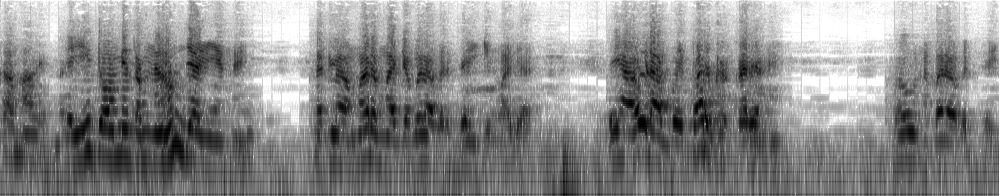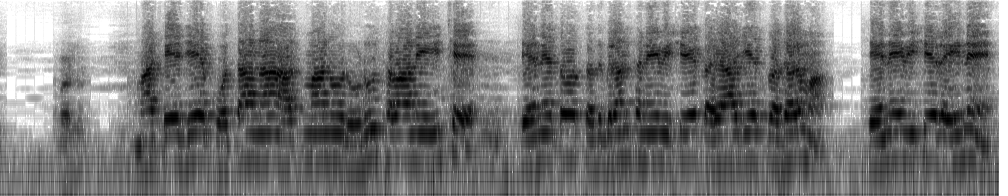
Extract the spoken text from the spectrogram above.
કામ આવે. એ તો અમે તમને સમજાવીએ નહીં. એટલે અમારા માટે બરાબર થઈ ગયું મજા. એ આવડા કોઈ તર્ક કરે નહીં. બહુ ને બરાબર થઈ બોલો. માટે જે પોતાના આત્માનું રૂડું થવાની ઈચ્છે તેને તો સદગ્રંથ ને વિશે કહ્યા જે સ્વધર્મ તેને વિશે રહીને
